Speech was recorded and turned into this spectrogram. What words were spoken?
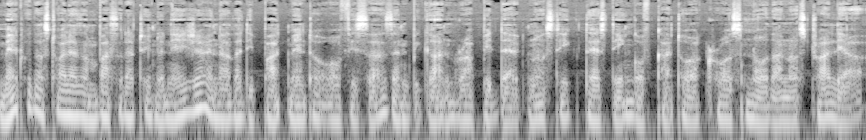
met with Australia's ambassador to Indonesia and other departmental officers, and begun rapid diagnostic testing of cattle across northern Australia.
